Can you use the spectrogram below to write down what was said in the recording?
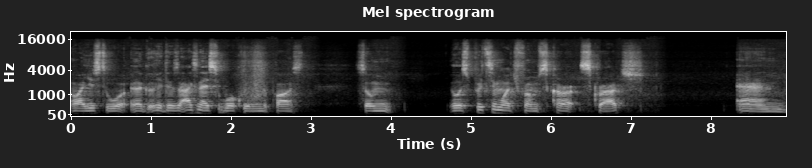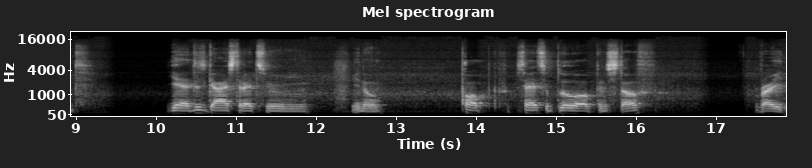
or I used to work. Like, there an I used to work with in the past. So it was pretty much from scratch and yeah this guy started to you know pop started to blow up and stuff right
